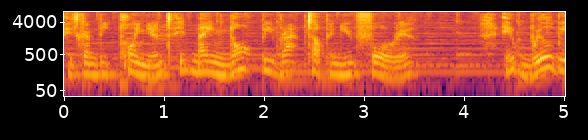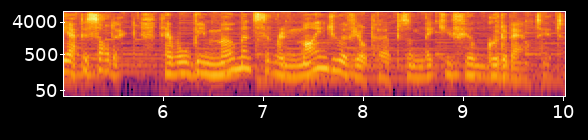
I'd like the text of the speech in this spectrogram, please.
It's going to be poignant. It may not be wrapped up in euphoria. It will be episodic. There will be moments that remind you of your purpose and make you feel good about it.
